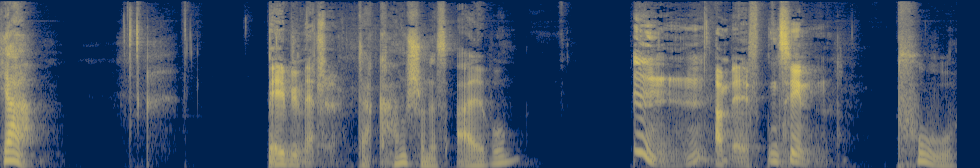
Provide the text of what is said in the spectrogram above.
Ja, Baby Metal. da kam schon das Album. Am 11.10. Puh.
